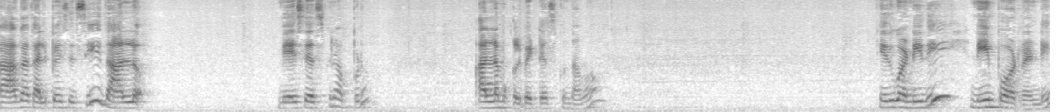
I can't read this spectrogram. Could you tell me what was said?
బాగా కలిపేసేసి దానిలో వేసేసుకుని అప్పుడు అల్లం ముక్కలు పెట్టేసుకుందాము. ఇదిగోండి ఇది నీమ్ పౌడర్ అండి.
